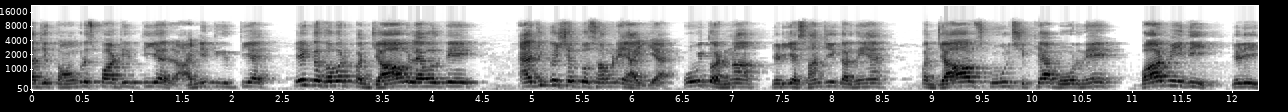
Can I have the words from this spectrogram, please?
ਅੱਜ ਕਾਂਗਰਸ ਪਾਰਟੀ ਦਿੱਤੀ ਹੈ, ਰਾਜਨੀਤੀ ਦਿੱਤੀ ਹੈ। ਇੱਕ ਖਬਰ ਪੰਜਾਬ ਲੈਵਲ ਤੇ ਐਜੂਕੇਸ਼ਨ ਤੋਂ ਸਾਹਮਣੇ ਆਈ ਹੈ। ਉਹ ਵੀ ਤੁਹਾਡੇ ਨਾਲ ਜਿਹੜੀ ਹੈ ਸਾਂਝੀ ਕਰਦੇ ਹਾਂ। ਪੰਜਾਬ ਸਕੂਲ ਸਿੱਖਿਆ ਬੋਰਡ ਨੇ 12ਵੀਂ ਦੀ ਜਿਹੜੀ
